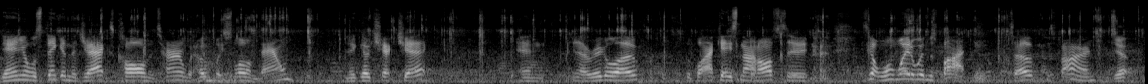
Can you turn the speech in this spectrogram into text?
Daniel was thinking the jack's call in the turn would hopefully slow him down, and they go check check. And you know Rigolo, the black ace nine offsuit, he's got one way to win the spot, so he's fine. Yep.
